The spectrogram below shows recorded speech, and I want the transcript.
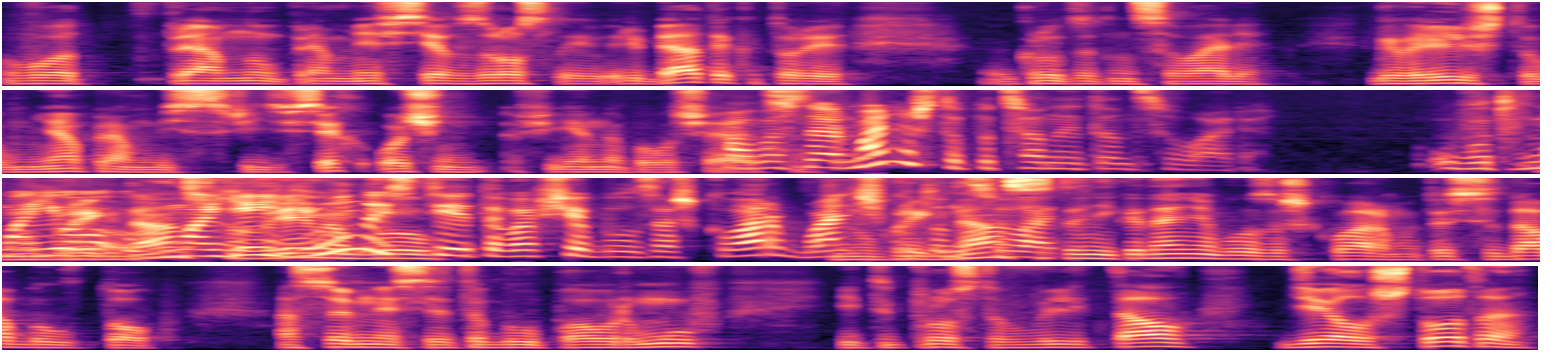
Вот, прям, ну, прям мне все взрослые ребята, которые круто танцевали, говорили, что у меня прям среди всех очень офигенно получается. А у вас нормально, что пацаны танцевали? Вот в, Ну, моё- брейкданс в моей время был- юности это вообще был зашквар Ну, мальчику брейкданс танцевать. это никогда не было зашкваром, это всегда был топ. Особенно если это был power move, и ты просто вылетал, делал что-то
